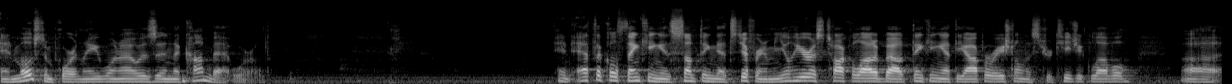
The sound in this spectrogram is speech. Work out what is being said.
and most importantly, when I was in the combat world. And ethical thinking is something that's different. I mean, you'll hear us talk a lot about thinking at the operational and strategic level. Uh,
